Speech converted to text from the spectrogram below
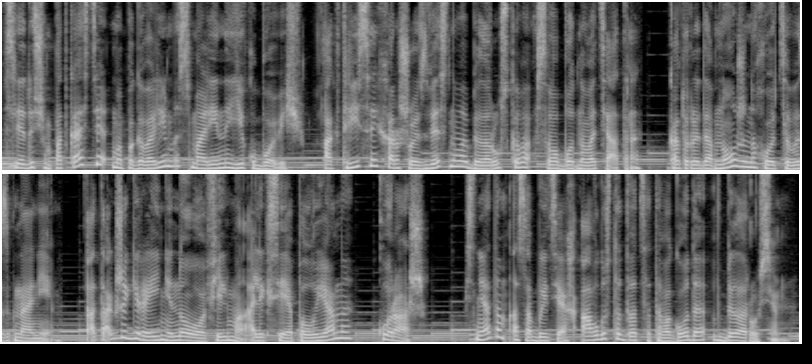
В следующем подкасте мы поговорим с Мариной Якубович, актрисой хорошо известного белорусского свободного театра, который давно уже находится в изгнании, а также героиней нового фильма Алексея Полуяна «Кураж», снятом о событиях августа 2020 года в Беларуси.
